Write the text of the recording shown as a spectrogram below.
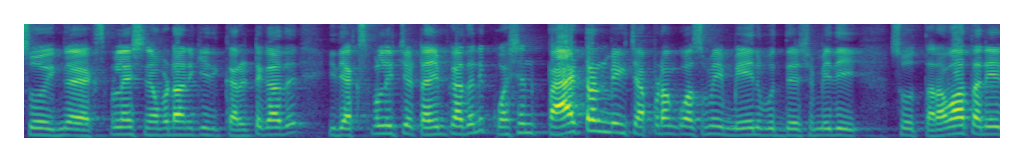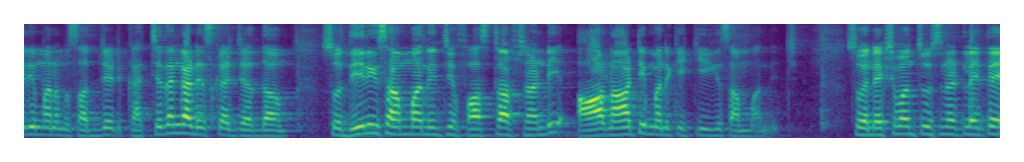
సో ఇంకా ఎక్స్ప్లెనేషన్ ఇవ్వడానికి ఇది కరెక్ట్ కాదు ఇది ఎక్స్ప్లెయిన్ ఇచ్చే టైం కాదని క్వశ్చన్ ప్యాటర్న్ మీకు చెప్పడం కోసమే మెయిన్ ఉద్దేశం ఇది. సో తర్వాత అనేది మనం సబ్జెక్ట్ ఖచ్చితంగా డిస్కస్ చేద్దాం. సో దీనికి సంబంధించి ఫస్ట్ ఆప్షన్ అండి ఆనాటి మనకి కీకి సంబంధించి. సో నెక్స్ట్ వన్ చూసినట్లయితే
